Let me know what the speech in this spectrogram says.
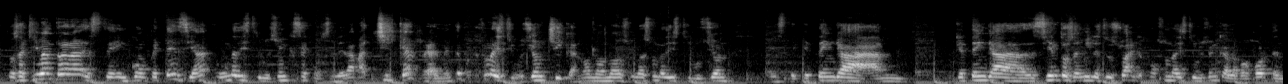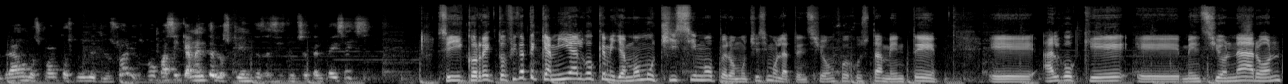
Entonces aquí va a entrar este, en competencia una distribución que se consideraba chica realmente, porque es una distribución chica, ¿no? No, no, es, no es una distribución este, que tenga que tenga cientos de miles de usuarios. Es una distribución que a lo mejor tendrá unos cuantos miles de usuarios, ¿no? Básicamente los clientes de System 76. Sí, correcto. Fíjate que a mí algo que me llamó muchísimo, pero muchísimo la atención fue justamente eh, algo que eh, mencionaron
